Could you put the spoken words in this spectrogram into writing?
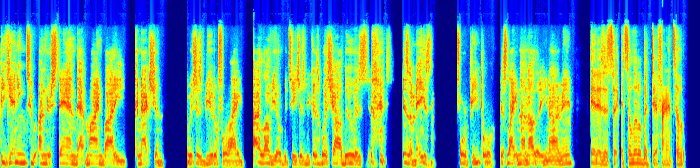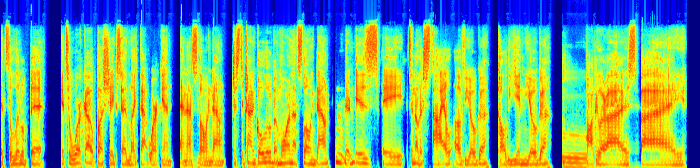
beginning to understand that mind body connection, which is beautiful. I, I love yoga teachers because what y'all do is, is amazing for people. It's like none other. You know what I mean? It is. It's a, it's a little bit different. It's a it's a little bit. It's a workout plus Jake said like that work in and that Mhm. slowing down. Just to kind of go a little bit more on that slowing down. There Mhm. is a it's another style of yoga called Yin Yoga. Popularized by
